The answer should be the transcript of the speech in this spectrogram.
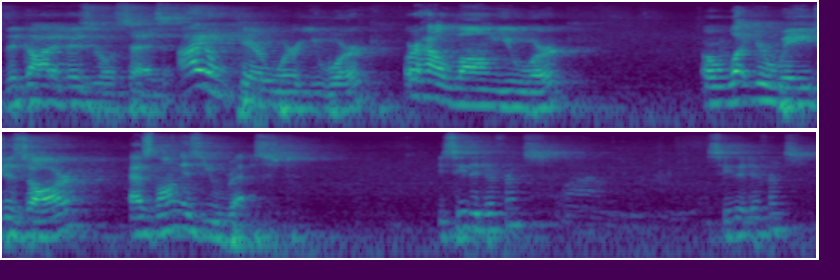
the God of Israel says I don't care where you work, or how long you work, or what your wages are, as long as you rest. You see the difference? Wow. See the difference?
